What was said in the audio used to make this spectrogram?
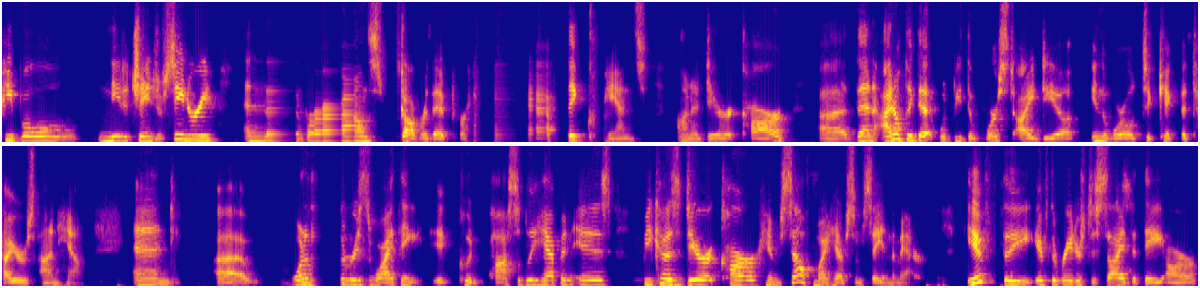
people need a change of scenery and the Browns discover that perhaps they hands on a Derek Carr uh, then I don't think that would be the worst idea in the world to kick the tires on him. And uh, one of the reasons why I think it could possibly happen is because Derek Carr himself might have some say in the matter. If the if the Raiders decide that they are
